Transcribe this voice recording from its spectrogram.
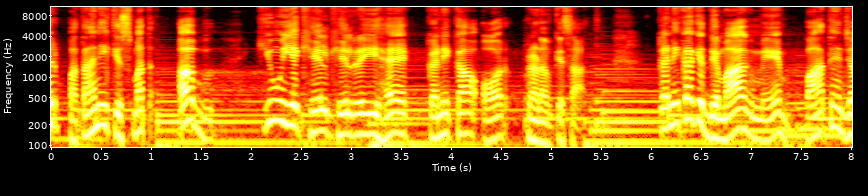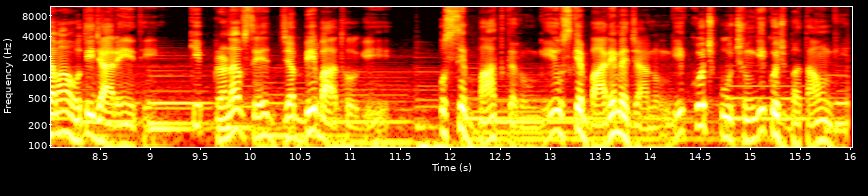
फिर पता नहीं किस्मत अब क्यों ये खेल खेल रही है कनिका और प्रणव के साथ। कनिका के दिमाग में बातें जमा होती जा रही थी कि प्रणव से जब भी बात होगी उससे बात करूँगी उसके बारे में जानूँगी कुछ पूछूँगी कुछ बताऊँगी।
